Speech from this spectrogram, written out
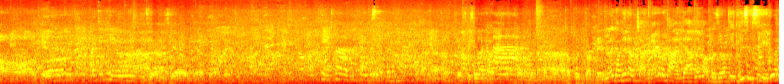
อ๋อ โอเคไป detail detail detail โอเคโอเคโอเคโอเคค่ะมีใครจะเสริมไหมเด็กสู้ๆนะครับขอบคุณนะครับขอบคุณคอมเมนต์และคำแนะนำจากคณะกรรมการครับและขอบคุณสำหรับทีมที่ 14 ด้วย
